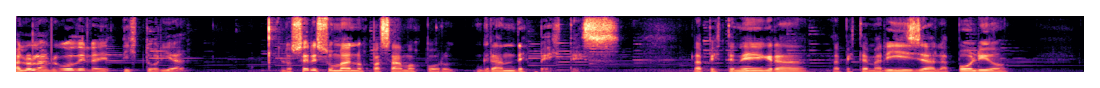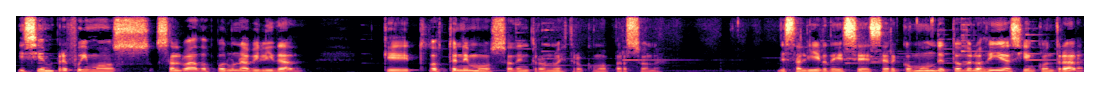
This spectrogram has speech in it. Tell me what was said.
A lo largo de la historia, los seres humanos pasamos por grandes pestes. La peste negra, la peste amarilla, la polio, y siempre fuimos salvados por una habilidad que todos tenemos adentro nuestro como persona, de salir de ese ser común de todos los días y encontrar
